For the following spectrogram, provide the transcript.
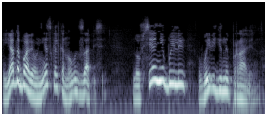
я добавил несколько новых записей, но все они были выведены правильно.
